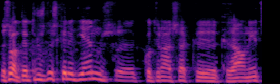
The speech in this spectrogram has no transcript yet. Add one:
mas pronto, entre os dois canadianos, uh, continuo a achar que, que Raonic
